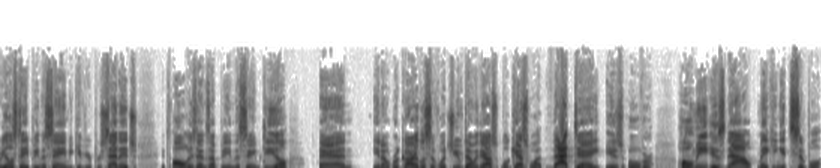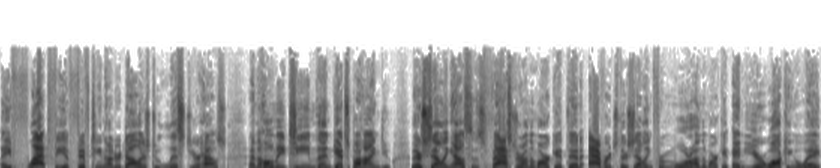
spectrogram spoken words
real estate being the same, you give your percentage, it always ends up being the same deal. And, you know, regardless of what you've done with your house, well, guess what? That day is over. Homie is now making it simple a flat fee of $1,500 to list your house, and the Homie team then gets behind you. They're selling houses faster on the market than average, they're selling for more on the market, and you're walking away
